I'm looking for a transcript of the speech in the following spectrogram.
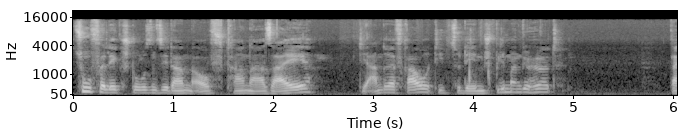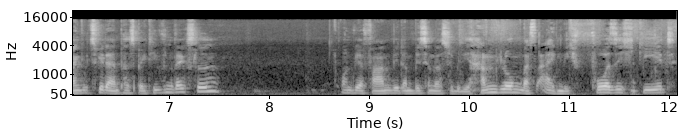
Zufällig stoßen sie dann auf Tana Sai, die andere Frau, die zu dem Spielmann gehört. Dann gibt es wieder einen Perspektivenwechsel und wir erfahren wieder ein bisschen was über die Handlung, was eigentlich vor sich geht.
